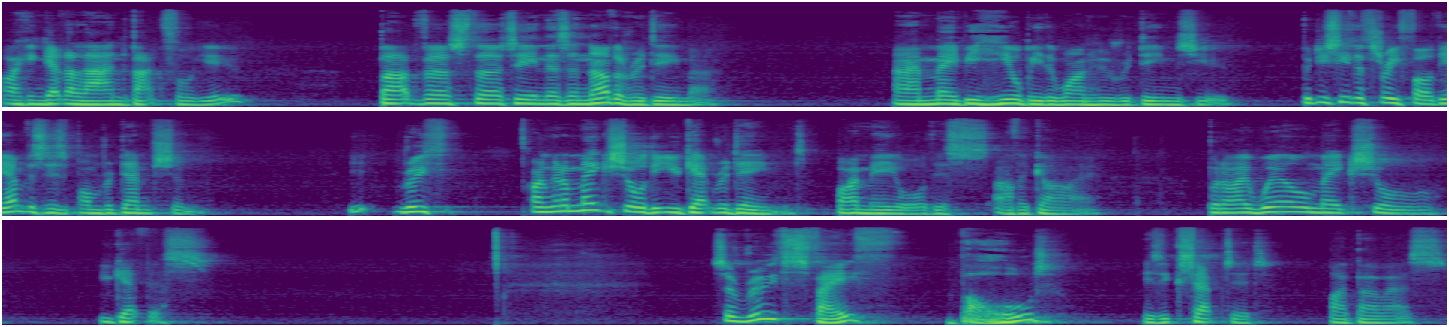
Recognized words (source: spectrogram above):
I can get the land back for you. But verse 13, there's another redeemer. And maybe he'll be the one who redeems you. But you see the threefold, the emphasis upon redemption. Ruth, I'm going to make sure that you get redeemed by me or this other guy. But I will make sure you get this. So Ruth's faith, bold, is accepted by Boaz.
